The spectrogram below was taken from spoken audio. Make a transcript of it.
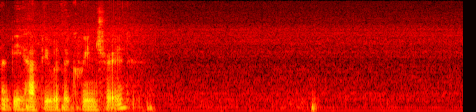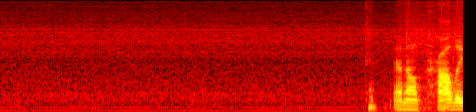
I'd be happy with a queen trade. Then I'll probably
